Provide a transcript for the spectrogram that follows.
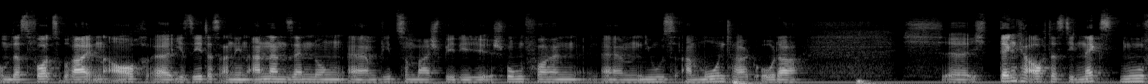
um das vorzubereiten. Auch äh, ihr seht das an den anderen Sendungen, äh, wie zum Beispiel die schwungvollen ähm, News am Montag oder ich, äh, ich, denke auch, dass die Next Move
